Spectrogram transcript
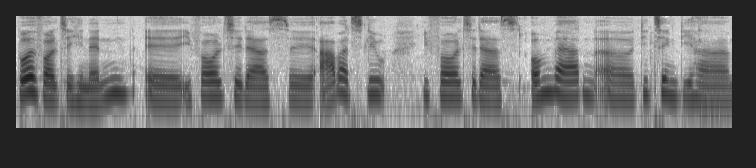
Både i forhold til hinanden, øh, i forhold til deres øh, arbejdsliv, i forhold til deres omverden og de ting, de har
